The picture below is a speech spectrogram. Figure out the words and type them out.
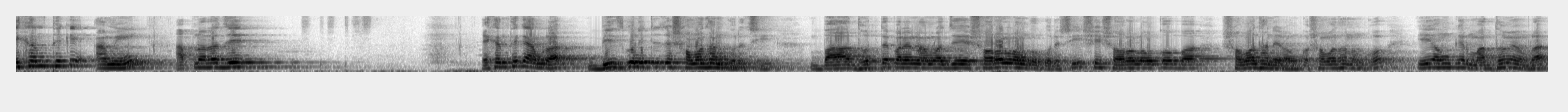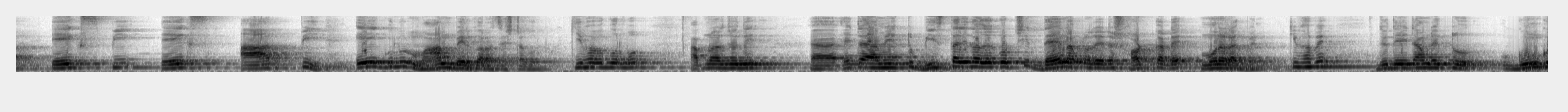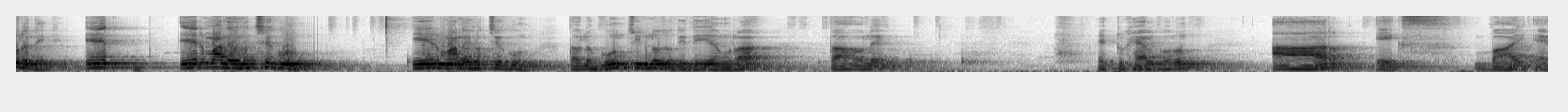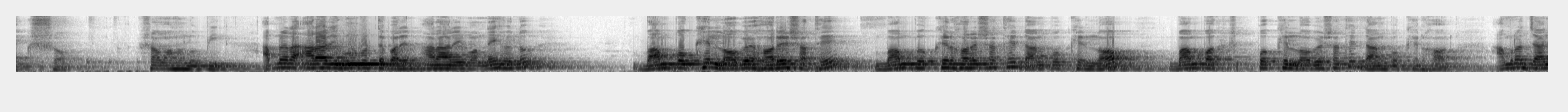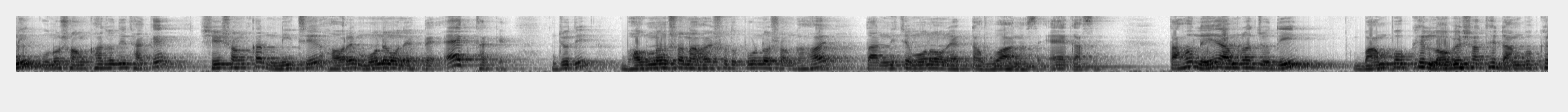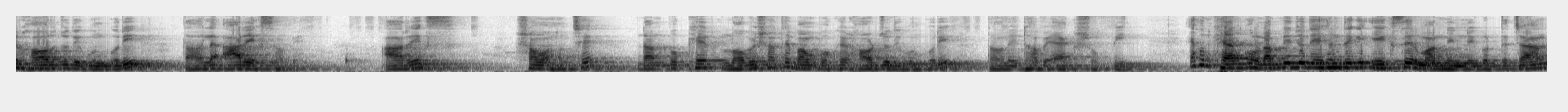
এখান থেকে আমি আপনারা যে এখান থেকে আমরা বীজগণিতের যে সমাধান করেছি বা ধরতে পারেন আমরা যে সরল অঙ্ক করেছি, সেই সরল অঙ্ক বা সমাধানের অঙ্ক, সমাধান অঙ্ক, এই অঙ্কের মাধ্যমে আমরা X P X R P এইগুলোর মান বের করার চেষ্টা করব। কীভাবে করব? আপনার যদি এটা আমি একটু বিস্তারিত আগে করছি, দেন আপনারা এটা শর্টকাটে মনে রাখবেন। কীভাবে? যদি এটা আমরা একটু গুণ করে দিই, এর এর মানে হচ্ছে গুণ। এর মানে হচ্ছে গুণ। তাহলে গুণ চিহ্ন যদি দিই আমরা, তাহলে একটু খেয়াল করুন, আর এক্স বাই একশো সমান হলো পি আপনারা আর আর গুণ করতে পারেন। আর আর এর মানে হলো বাম পক্ষের লবে হরের সাথে, বাম পক্ষের হরের সাথে ডান পক্ষের লব, বাম পক্ষ- পক্ষের লবের সাথে ডান পক্ষের হর। আমরা জানি কোনো সংখ্যা যদি থাকে সেই সংখ্যার নিচে হরে মনে মনে একটা এক থাকে। যদি ভগ্নাংশ না হয়, শুধু পূর্ণ সংখ্যা হয়, তার নিচে মনে মনে একটা ওয়ান আছে, এক আছে। তাহলে আমরা যদি বাম পক্ষের লবের সাথে ডান পক্ষের হর যদি গুণ করি, তাহলে আর এক্স হবে। আর এক্স সমান হচ্ছে ডান পক্ষের লবের সাথে বাম পক্ষের হর যদি গুণ করি, তাহলে এটা হবে একশো পি। এখন খেয়াল করুন, আপনি যদি এখান থেকে এক্সের মান নির্ণয় করতে চান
